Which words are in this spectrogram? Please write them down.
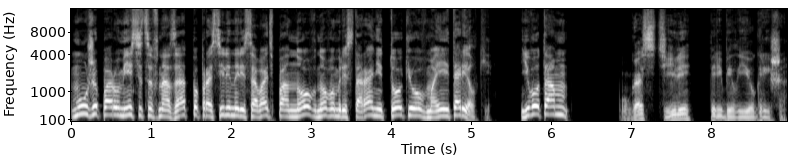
Мужа пару месяцев назад попросили нарисовать панно в новом ресторане «Токио» в моей тарелке. Его там «Угостили», — перебил ее Гриша.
